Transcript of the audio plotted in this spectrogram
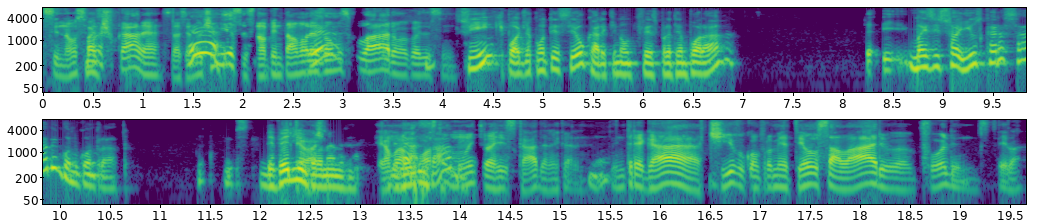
Se não se Mas, machucar, né? Você tá sendo é, otimista, se não pintar uma lesão é, muscular, uma coisa assim. Sim, que pode acontecer, o cara que não fez pré-temporada. Mas isso aí os caras sabem quando contratam. Deveriam, pelo menos. Né? É uma é aposta muito arriscada, né, cara? É. Entregar ativo, comprometer o salário, folha, sei lá.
